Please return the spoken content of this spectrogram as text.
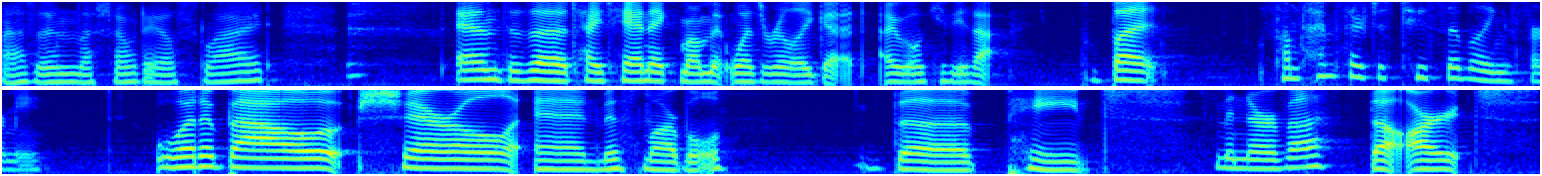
as in the Sodale slide, and the Titanic moment was really good. I will give you that. But sometimes they're just two siblings for me. What about Cheryl and Miss Marble? The paint, Minerva. the art.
